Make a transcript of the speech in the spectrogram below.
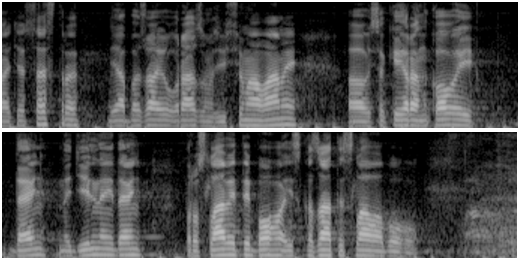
браття і сестри. Я бажаю разом зі всіма вами е, такий ранковий день, недільний день, прославити Бога і сказати слава Богу.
